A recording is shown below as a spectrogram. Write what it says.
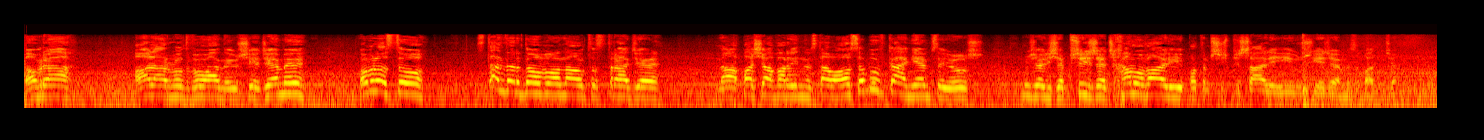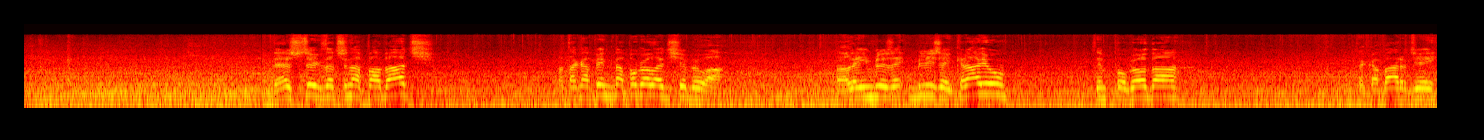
Dobra, alarm odwołany, już jedziemy. Po prostu standardowo na autostradzie na pasie awaryjnym stała osobówka, Niemcy już musieli się przyjrzeć, hamowali, potem przyspieszali i już jedziemy, zobaczcie. Deszczyk zaczyna padać. A taka piękna pogoda dzisiaj była. No ale im bliżej, bliżej kraju, tym pogoda taka bardziej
